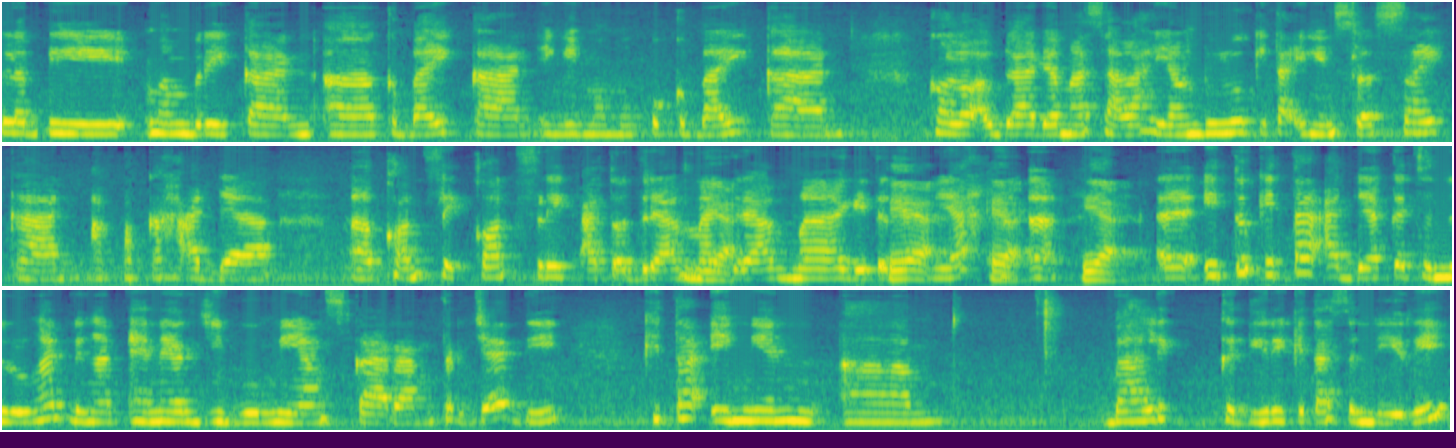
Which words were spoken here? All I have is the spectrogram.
lebih memberikan uh, kebaikan, ingin memupuk kebaikan. Kalau udah ada masalah yang dulu kita ingin selesaikan, apakah ada uh, konflik-konflik atau drama-drama gitu Iya, kan ya? iya, iya. Eh, itu kita ada kecenderungan dengan energi bumi yang sekarang terjadi, kita ingin um, balik ke diri kita sendiri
